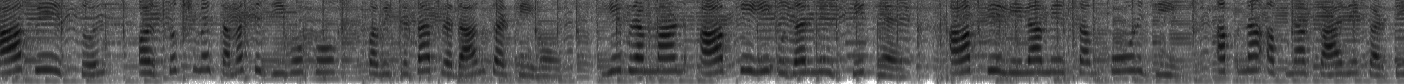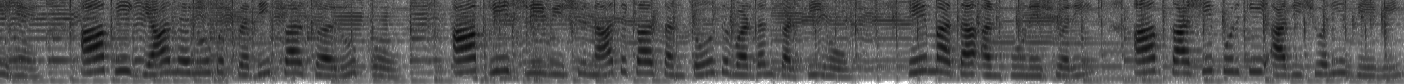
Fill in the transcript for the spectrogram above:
आप भी स्थूल और सूक्ष्म समस्त जीवों को पवित्रता प्रदान करती हो। ये ब्रह्मांड आपके ही उदर में स्थित है। आपकी लीला में संपूर्ण जीव अपना अपना कार्य करते हैं। आप ही ज्ञान रूप प्रदीप का स्वरूप हो। आप ही श्री विश्वनाथ का संतोष वर्धन करती हो। हे माता अन्नपूर्णेश्वरी, आप काशीपुर की आदिश्वरी देवी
